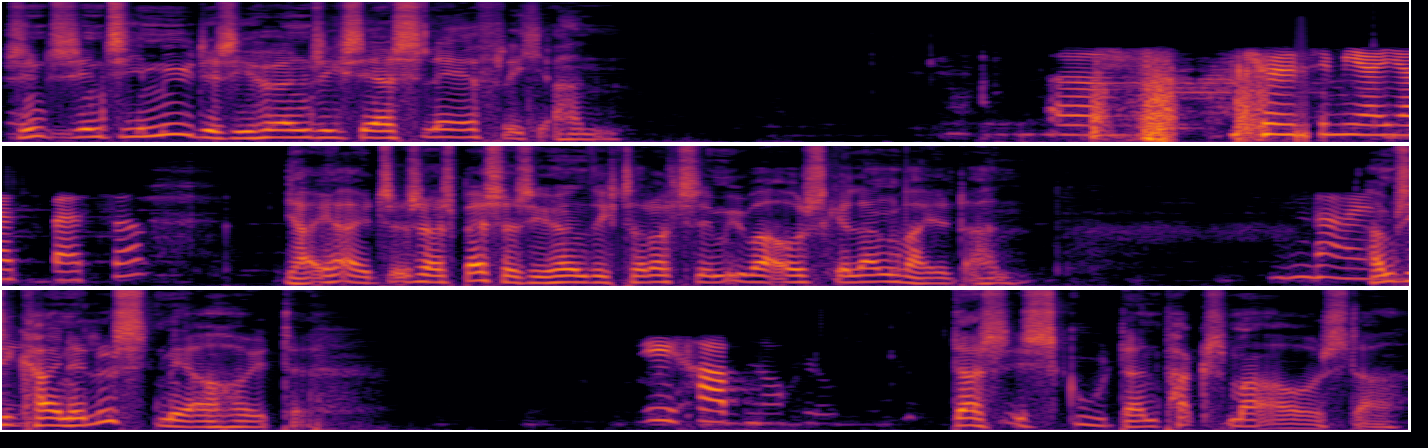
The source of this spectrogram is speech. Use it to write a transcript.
Sind, sind Sie müde? Sie hören sich sehr schläfrig an. Ähm, können Sie mir jetzt besser? Ja, ja, jetzt ist das besser. Sie hören sich trotzdem überaus gelangweilt an. Nein. Haben Sie keine Lust mehr heute? Ich habe noch Lust. Das ist gut, dann pack's mal aus da.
